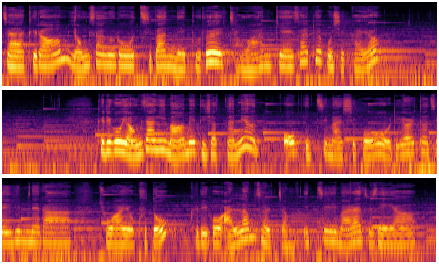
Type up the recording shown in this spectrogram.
자, 그럼 영상으로 집안 내부를 저와 함께 살펴보실까요? 그리고 영상이 마음에 드셨다면 꼭 잊지 마시고 리얼터제이 힘내라 좋아요 구독 그리고 알람 설정 잊지 말아주세요.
